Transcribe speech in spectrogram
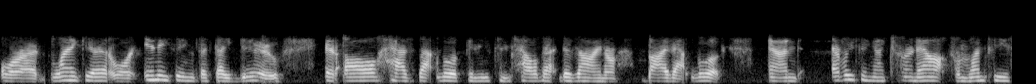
or a blanket or anything that they do, it all has that look and you can tell that designer by that look. And everything I turn out from one piece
